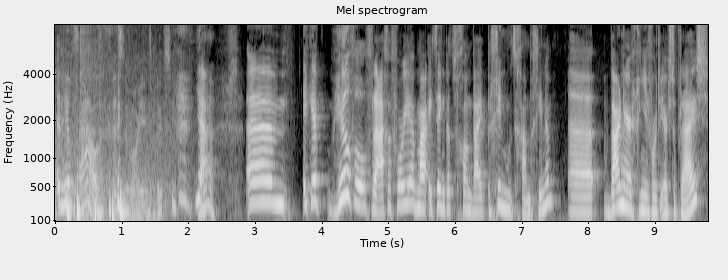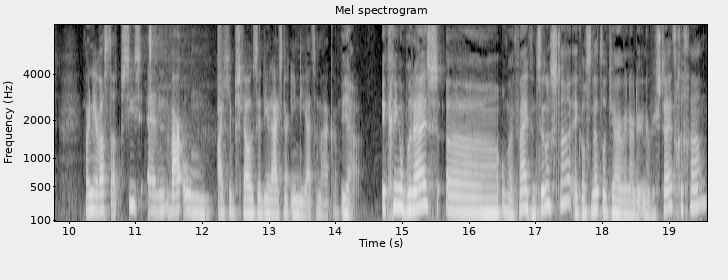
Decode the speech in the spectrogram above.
Een heel verhaal. Dat is een mooie introductie. ja. ja. Um, ik heb heel veel vragen voor je, maar ik denk dat we gewoon bij het begin moeten gaan beginnen. Uh, wanneer ging je voor het eerst op reis? Wanneer was dat precies? En waarom had je besloten die reis naar India te maken? Ja, ik ging op reis uh, om mijn 25ste. Ik was net dat jaar weer naar de universiteit gegaan.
